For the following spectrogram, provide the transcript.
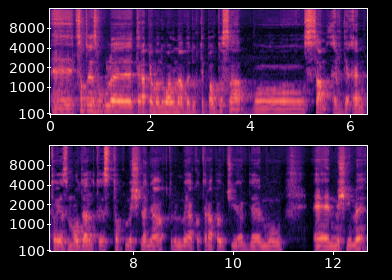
E, co to jest w ogóle terapia manualna według Typaldosa? Bo sam FDM to jest model, to jest tok myślenia, w którym my jako terapeuci FDM-u e, myślimy,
